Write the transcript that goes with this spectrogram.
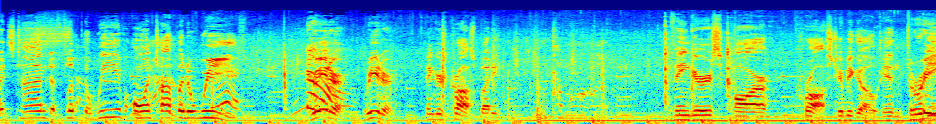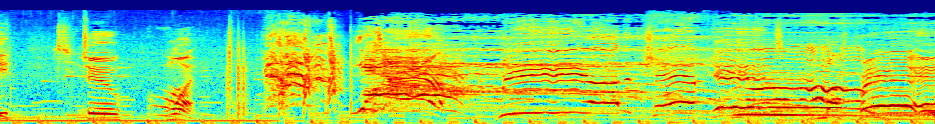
It's time to flip the weave on top of the weave. No. Reader, reader, fingers crossed, buddy. Come on. Fingers are crossed. Here we go. In three, two, one. yeah! We are the champions, my friends.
